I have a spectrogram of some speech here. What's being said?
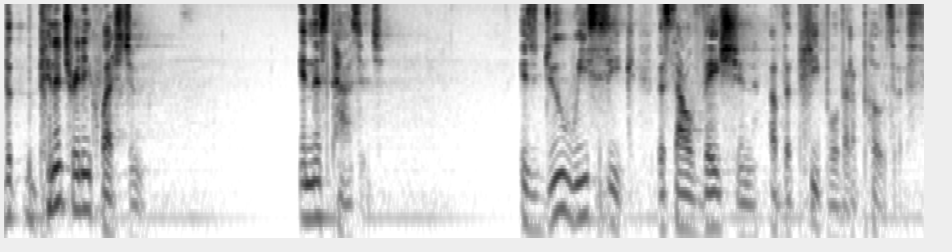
the, the penetrating question in this passage is do we seek the salvation of the people that oppose us?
